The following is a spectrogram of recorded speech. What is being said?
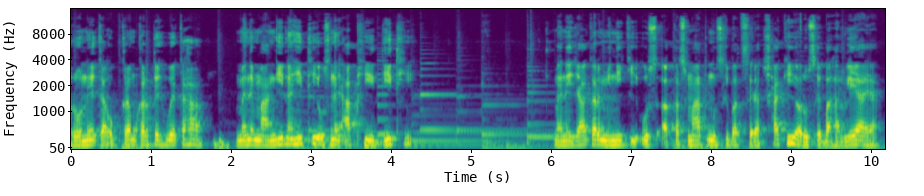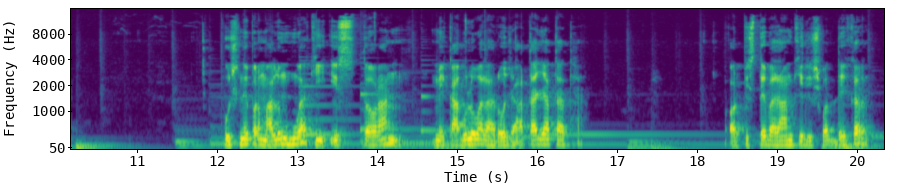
रोने का उपक्रम करते हुए कहा, मैंने मांगी नहीं थी, उसने आप ही दी थी। मैंने जाकर मिनी की उस अकस्मात मुसीबत से रक्षा की और उसे बाहर ले आया। पूछने पर मालूम हुआ कि इस दौरान में काबुल वाला रोज आता जाता था। और पिस्ते बादाम की रिश्वत देकर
